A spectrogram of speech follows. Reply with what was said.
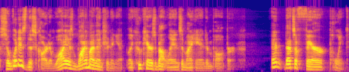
So what is this card, and why is why am I mentioning it? Like, who cares about lands in my hand and Pauper? And that's a fair point.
